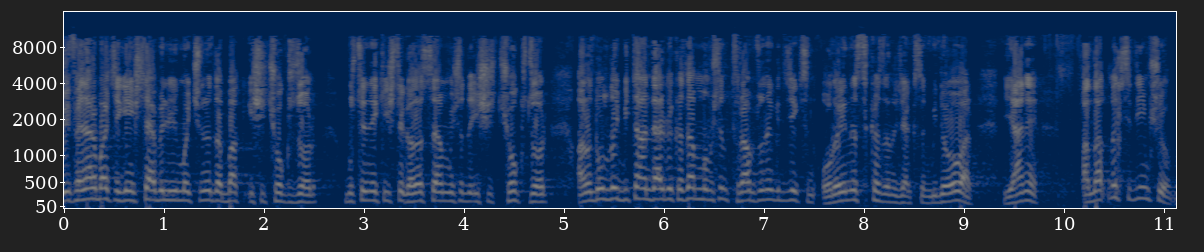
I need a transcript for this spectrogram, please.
bir Fenerbahçe Gençler Birliği maçını da bak işi çok zor. Bu seneki işte Galatasaray maçında da işi çok zor. Anadolu'da bir tane derbi kazanmamışsın Trabzon'a gideceksin. Orayı nasıl kazanacaksın? Bir de o var. Yani anlatmak istediğim şu.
